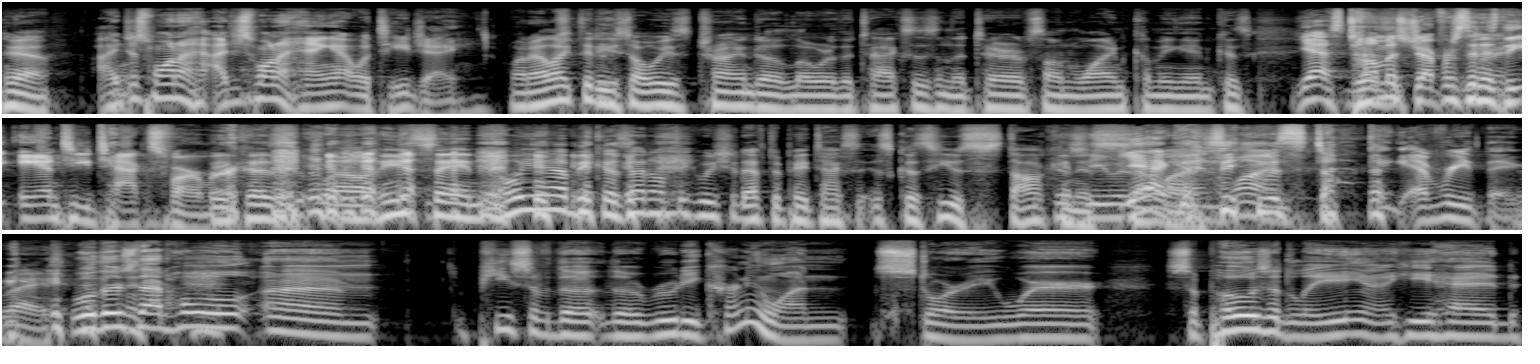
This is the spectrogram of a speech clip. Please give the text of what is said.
Yeah. I just want to. I just want to hang out with TJ. Well, I like that he's always trying to lower the taxes and the tariffs on wine coming in because Yes, Thomas Jefferson is the anti-tax farmer. because well he's saying oh yeah because I don't think we should have to pay taxes. It's because he was stocking Because his he was yeah, buying because he wine. was stocking everything. right. well, there's that whole um, piece of the the Rudy Kurniawan story where supposedly you know he had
